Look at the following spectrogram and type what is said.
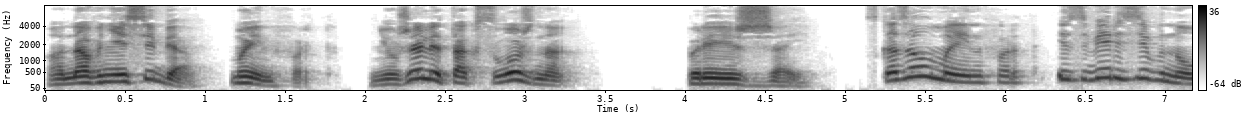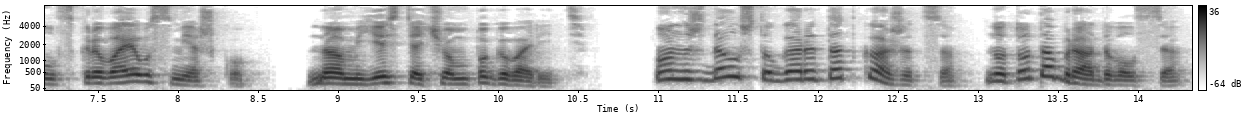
Она вне себя, Мейнфорд. Неужели так сложно?» «Приезжай», — сказал Мейнфорд, и зверь зевнул, скрывая усмешку. «Нам есть о чем поговорить». Он ждал, что Гаррет откажется, но тот обрадовался.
